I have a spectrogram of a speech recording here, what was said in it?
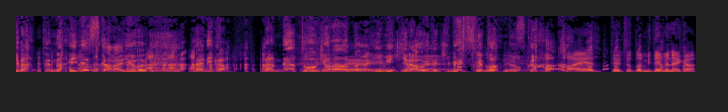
嫌ってないですから、言うと、何か、なんで東京のあなたが意味嫌うって決めつけたんですか？帰ってちょっと見てみないかん。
